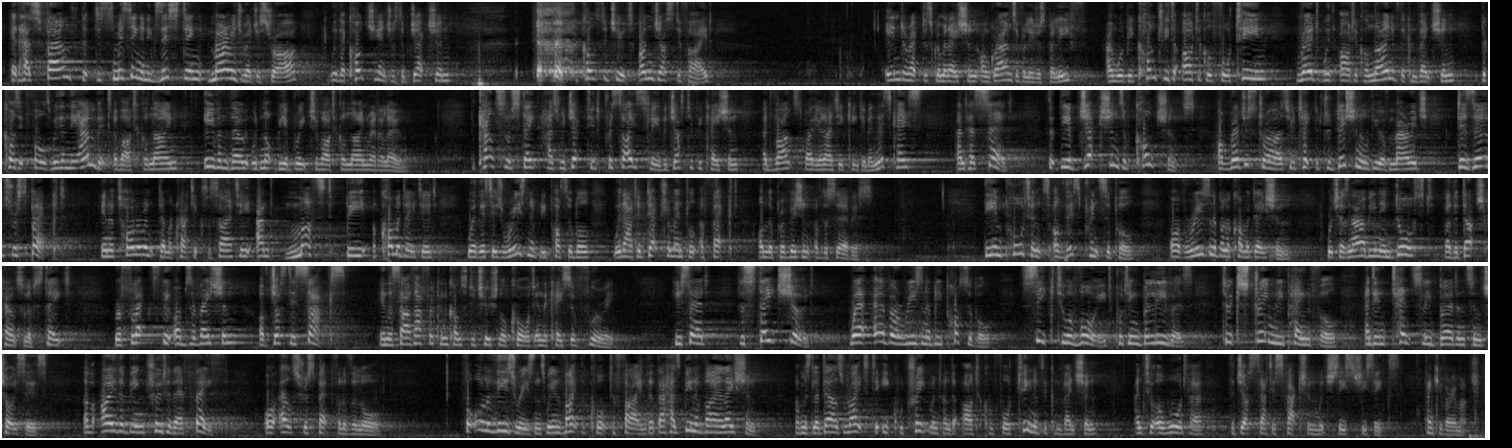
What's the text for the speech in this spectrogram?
It has found that dismissing an existing marriage registrar with a conscientious objection constitutes unjustified indirect discrimination on grounds of religious belief and would be contrary to Article 14, read with Article 9 of the Convention, because it falls within the ambit of Article 9, even though it would not be a breach of Article 9 read alone. The Council of State has rejected precisely the justification advanced by the United Kingdom in this case and has said that the objections of conscience of registrars who take the traditional view of marriage deserves respect in a tolerant democratic society and must be accommodated where this is reasonably possible without a detrimental effect on the provision of the service. The importance of this principle of reasonable accommodation, which has now been endorsed by the Dutch Council of State, reflects the observation of Justice Sachs in the South African Constitutional Court in the case of Fourie. He said, the state should, wherever reasonably possible, seek to avoid putting believers to extremely painful and intensely burdensome choices of either being true to their faith or else respectful of the law. For all of these reasons, we invite the court to find that there has been a violation of Ms Ladele's right to equal treatment under Article 14 of the Convention and to award her the just satisfaction which she seeks. Thank you very much.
